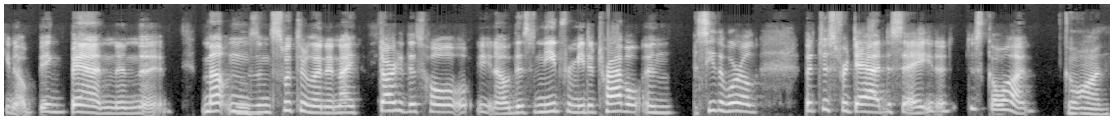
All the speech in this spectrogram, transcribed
you know, Big Ben and the mountains Mhm. in Switzerland, and I started this whole, you know, this need for me to travel and see the world, but just for Dad to say, you know, just go on. Go on.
